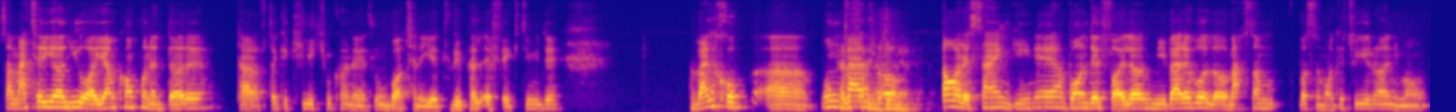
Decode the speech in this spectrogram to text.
مثلا Material UI هم component داره طرف تا که کلیک می‌کنه رو اون button یه ripple effect ی میده. ولی خب اونقدر آره سنگینه. bundle file می‌بره بالا. مخصوصا واسه ما که توی ایرانی ما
